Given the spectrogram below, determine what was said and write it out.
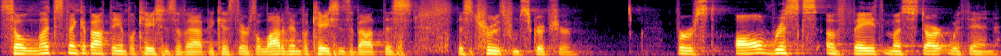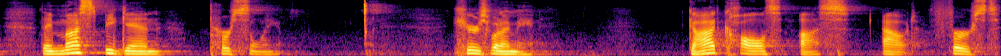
So let's think about the implications of that because there's a lot of implications about this, this truth from Scripture. First, all risks of faith must start within, they must begin personally. Here's what I mean God calls us out first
